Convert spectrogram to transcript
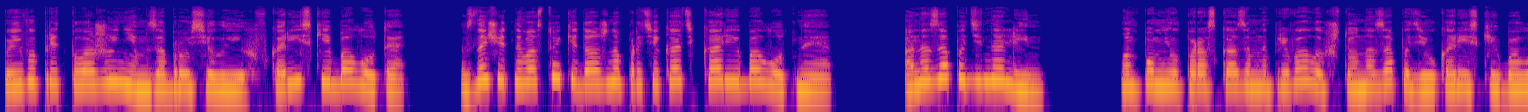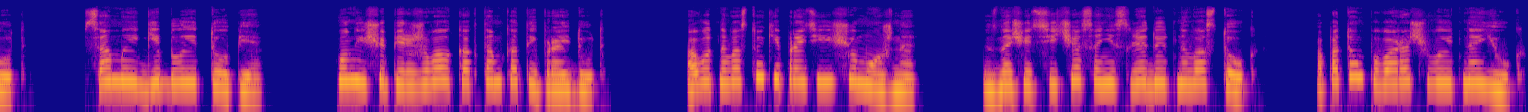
По его предположениям, забросила их в корейские болота. Значит, на востоке должна протекать Кария болотная, а на западе — Налин. Он помнил по рассказам на привалах, что на западе у корейских болот самые гиблые топи. Он еще переживал, как там коты пройдут. А вот на востоке пройти еще можно. Значит, сейчас они следуют на восток, а потом поворачивают на юг.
